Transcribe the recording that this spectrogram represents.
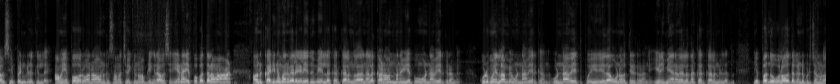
அவசியம் பெண்களுக்கு இல்லை. அவன் எப்போ வருவானோ அவனுக்கு சமைச்சு வைக்கணும் அப்படிங்கிற அவசியம். ஏன்னா எப்போ பார்த்தாலும் அவன் ஆண் அவனுக்கு கடினமான வேலைகள் எதுவுமே இல்லை கற்காலங்கள் அதனால் கணவன் மனைவி எப்பவும் ஒன்றாவே இருக்கிறாங்க. குடும்பம் எல்லாமே ஒன்றாவே இருக்காங்க. ஒன்றாவே போய் ஏதாவது உணவை தேடுறாங்க. எளிமையான வேலை தான் கற்காலங்களில் இருந்து. எப்போ இந்த உலகத்தை கண்டுபிடிச்சாங்களோ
